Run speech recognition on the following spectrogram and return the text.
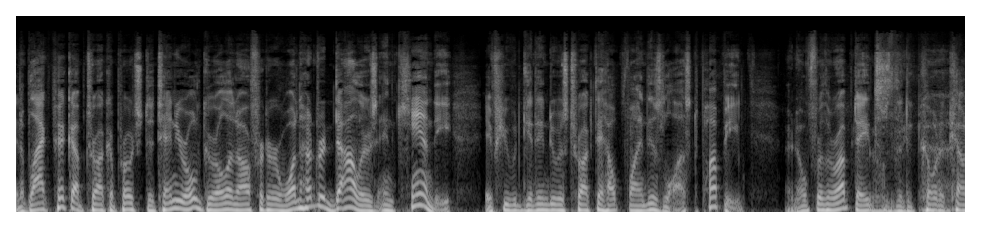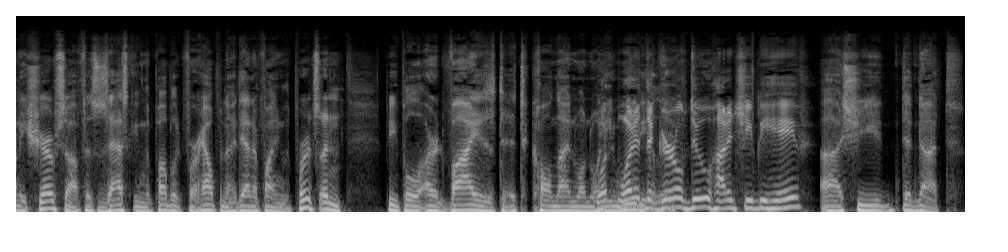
in a black pickup truck approached a 10 year old girl and offered her $100 and candy if she would get into his truck to help find his lost puppy. There are no further updates. as the Dakota County Sheriff's Office is asking the public for help in identifying the person. People are advised to call 911 What, what did the girl do? How did she behave? Uh, she did not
